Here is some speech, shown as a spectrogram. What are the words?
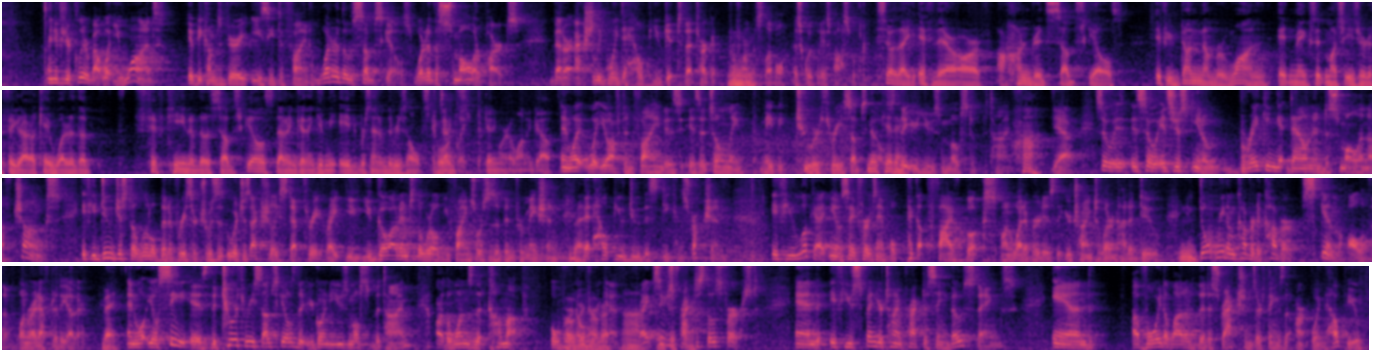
And if you're clear about what you want, it becomes very easy to find what are those sub skills? What are the smaller parts that are actually going to help you get to that target mm. performance mm. level as quickly as possible? So, like, if there are a hundred sub skills, if you've done number one, it makes it much easier to figure out, okay, what are the 15 of those sub skills that are going to give me 80% of the results towards exactly. getting where I want to go. And what, what you often find is is it's only maybe two or three sub skills no that you use most of the time. Huh. Yeah. So it, so it's just, you know, breaking it down into small enough chunks. If you do just a little bit of research, which is, which is actually step three, right? You, you go out into the world you find sources of information right. that help you do this deconstruction if you look at, you know, say for example, pick up five books on whatever it is that you're trying to learn how to do. Mm. Don't read them cover to cover. Skim all of them, one right after the other. Right. And what you'll see is the two or three sub skills that you're going to use most of the time are the ones that come up over, over and over, and over. again. Ah, right. So you just practice those first. And if you spend your time practicing those things and avoid a lot of the distractions or things that aren't going to help you,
